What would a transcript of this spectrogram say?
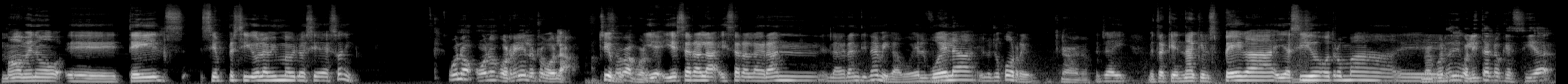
más o menos eh, Tails siempre siguió la misma velocidad de Sonic. Uno, uno corría y el otro volaba. Sí, y, y esa era la, esa era la gran, la gran dinámica, pues, él vuela, el otro corre. Claro. Mientras que Knuckles pega y así otros más. eh, Me acuerdo que Colitas lo que hacía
